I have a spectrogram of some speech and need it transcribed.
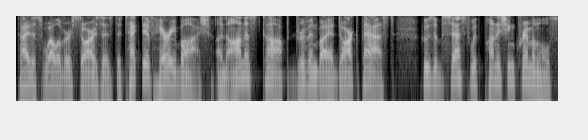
Titus Welliver stars as Detective Harry Bosch, an honest cop driven by a dark past who's obsessed with punishing criminals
